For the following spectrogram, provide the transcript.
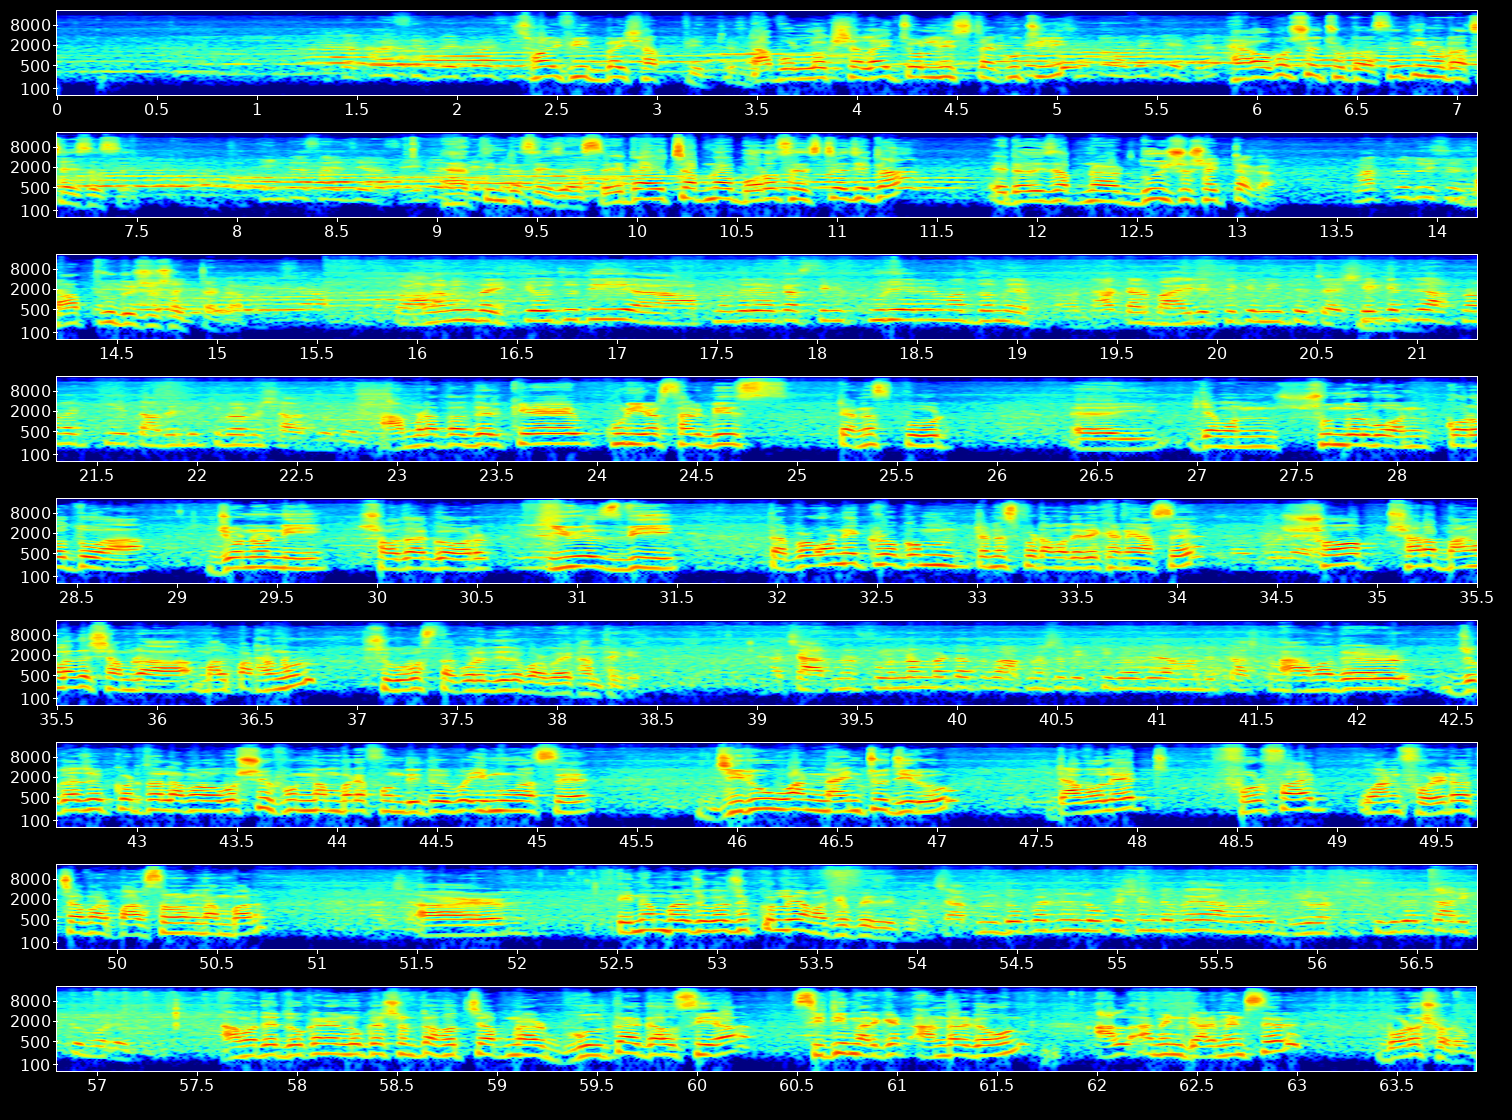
ছয় ফিট বাই সাত ফিট ডাবল লক সেলাই চল্লিশটা কুচি। হ্যাঁ অবশ্যই ছোট আছে তিনোটা সাইজ আছে। তিনটা সাইজে হ্যাঁ তিনটা সাইজ আছে। এটা হচ্ছে আপনার বড় সাইজটা যেটা এটা হচ্ছে আপনার দুইশো ষাট টাকা। মাত্র দুইশো ষাট টাকা। তো আলামিন ভাই কেউ যদি আপনাদের কাছ থেকে কুরিয়ারের মাধ্যমে ঢাকার বাইরে থেকে নিতে চায় সেক্ষেত্রে আপনারা কি তাদেরকে কীভাবে সাহায্য করবেন? আমরা তাদেরকে কুরিয়ার সার্ভিস ট্রান্সপোর্ট এই যেমন সুন্দরবন করতোয়া জননী সদাগর ইউএসবি তারপর অনেক রকম ট্রান্সপোর্ট আমাদের এখানে আছে। সব সারা বাংলাদেশে আমরা মাল পাঠানোর সুব্যবস্থা করে দিতে পারব এখান থেকে। আচ্ছা আপনার ফোন নাম্বারটা অথবা আপনার সাথে কীভাবে আমাদের কাস্টমার আমাদের যোগাযোগ করতে হলে আমার অবশ্যই ফোন নাম্বারে ফোন দিতে হবে ইমো আছে zero one nine two zero double eight four five one four. এটা হচ্ছে আমার পার্সোনাল নাম্বার আচ্ছা আর এই নাম্বারে যোগাযোগ করলে আমাকে পেয়ে যাব। আচ্ছা আপনার দোকানের লোকেশনটা ভাই আমাদের ভিউয়ার্সের সুবিধাটা আরেকটু বলে দিন। আমাদের দোকানের লোকেশনটা হচ্ছে আপনার Bhulta Gausia city market underground Al Amin গার্মেন্টসের বড় শোরুম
